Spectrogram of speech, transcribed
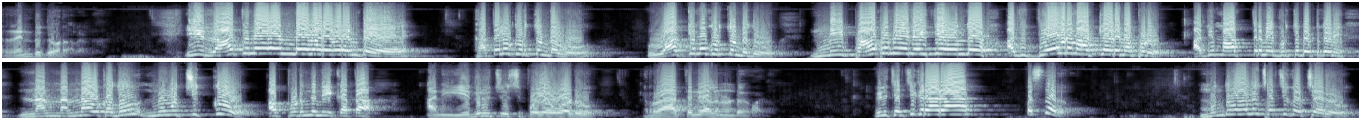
రెండు ధోరణులు ఈ రాత్రి ఉండేవారు ఎవరంటే కథలు గుర్తుండవు వాక్యము గుర్తుండదు. నీ పాపం ఏదైతే ఉందో అది దేవుడు మాట్లాడినప్పుడు అది మాత్రమే గుర్తుపెట్టుకొని నన్నన్నావు కదూ నువ్వు చిక్కు అప్పుడుంది నీ కథ అని ఎదురు చూసిపోయేవాడు రాతి నేల నుండేవాడు వీళ్ళు చర్చికి రారా? వస్తారు. ముందు వాళ్ళు చర్చికి వచ్చారు.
